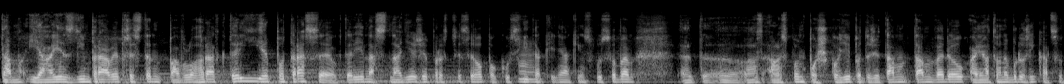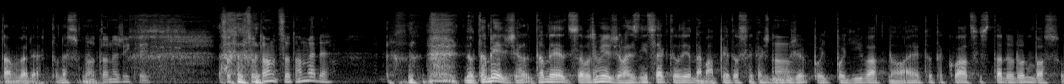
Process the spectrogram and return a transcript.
tam já jezdím právě přes ten Pavlohrad, který je po trase, jo, který je na snadě, že prostě se ho pokusí hmm. taky nějakým způsobem eh, t, eh, alespoň poškodit, protože tam, tam vedou, a já to nebudu říkat, co tam vede, to nesmím. No to neříkej. Co, co, tam, co tam vede? No tam je, tam je samozřejmě železnice, jak to je na mapě, to se každý no. může podívat, no a je to taková cesta do Donbasu.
